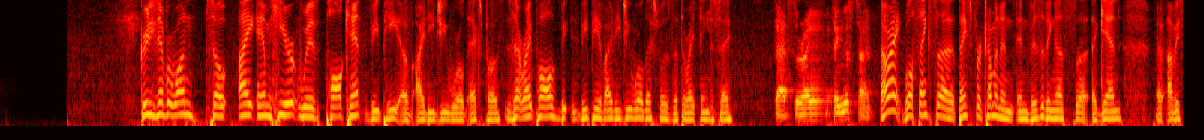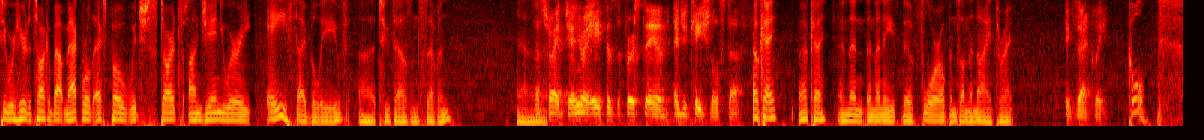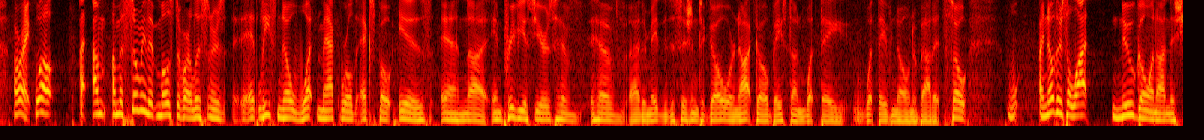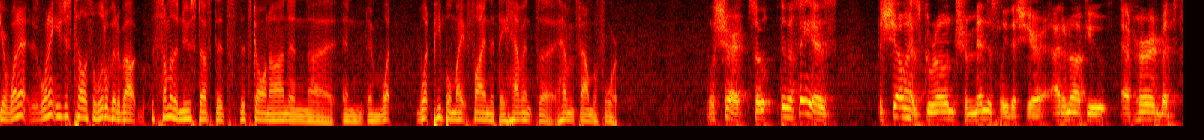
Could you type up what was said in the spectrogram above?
Greetings, everyone. So I am here with Paul Kent, VP of IDG World Expos. Is that right, Paul? V- VP of IDG World Expos. Is that the right thing to say? That's the right thing this time. All right. Well, thanks. Uh, thanks for coming and, and visiting us uh, again. Uh, obviously, we're here to talk about MacWorld Expo, which starts on January eighth, I believe, uh, two thousand seven. That's right. January eighth is the first day of educational stuff. Okay. Okay. And then and then the, the floor opens on the 9th, right? Exactly. Cool. All right. Well, I, I'm I'm assuming that most of our listeners at least know what MacWorld Expo is, and uh, in previous years have have either made the decision to go or not go based on what they what they've known about it. So, w- I know there's a lot new going on this year. Why don't Why don't you just tell us a little bit about some of the new stuff that's that's going on and uh, and and what what people might find that they haven't uh, haven't found before. Well, sure. So the thing is, the show has grown tremendously this year. I don't know if you have heard, but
